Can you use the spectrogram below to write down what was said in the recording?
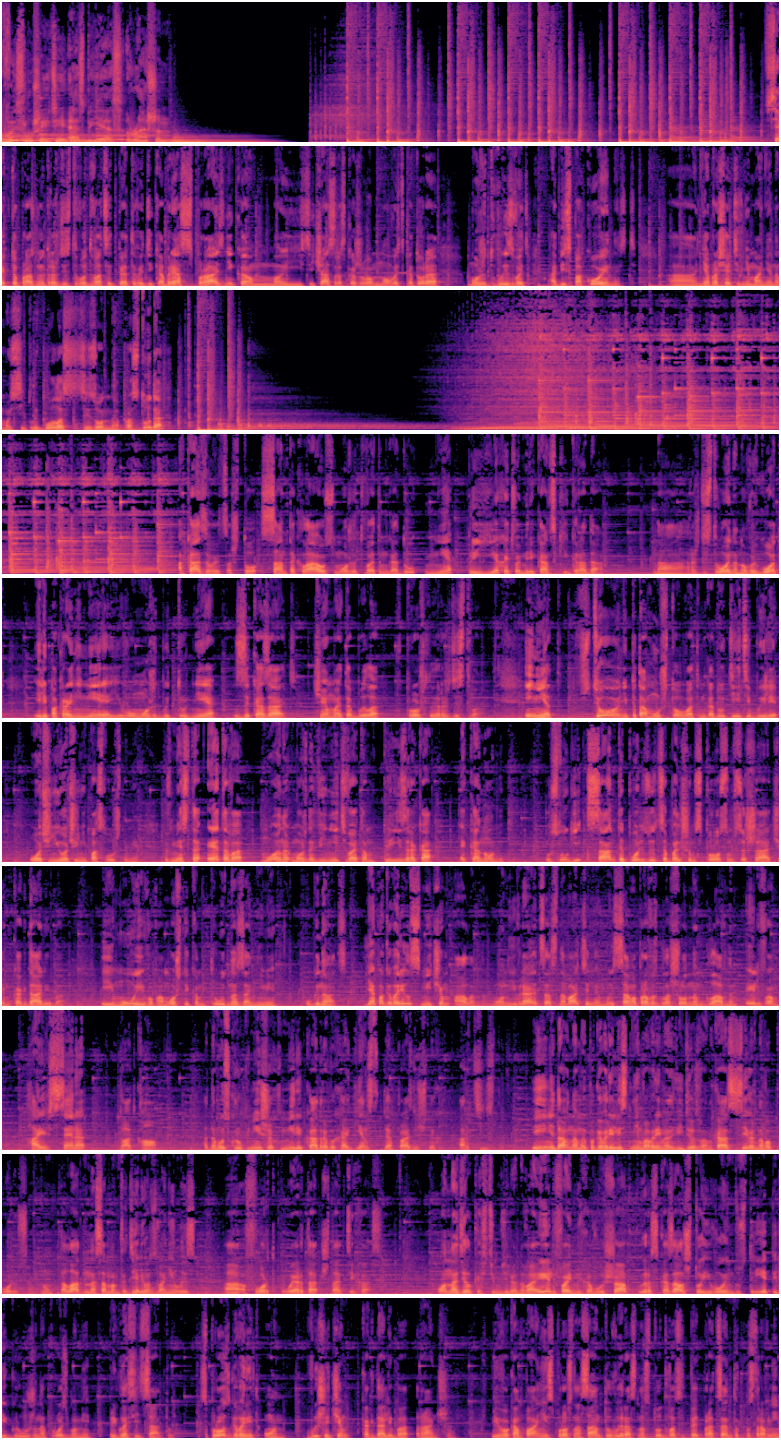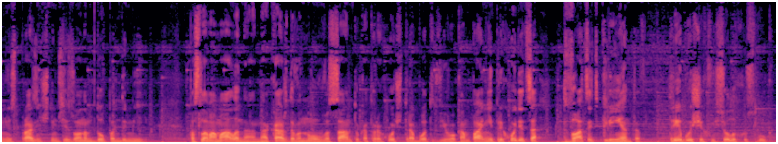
Вы слушаете SBS Russian. Все, кто празднует Рождество 25 декабря, с праздником. И сейчас расскажу вам новость, которая может вызвать обеспокоенность. А, не обращайте внимания на мой сиплый голос, сезонная простуда. Оказывается, что Санта-Клаус может в этом году не приехать в американские города на Рождество и на Новый год, или, по крайней мере, его может быть труднее заказать, чем это было в прошлое Рождество. И нет, все не потому, что в этом году дети были очень и очень непослушными. Вместо этого можно винить в этом призрака экономики. Услуги Санты пользуются большим спросом в США, чем когда-либо – и ему и его помощникам трудно за ними угнаться. Я поговорил с Митчем Алланом. Он является основателем и самопровозглашенным главным эльфом highsenate.com, одного из крупнейших в мире кадровых агентств для праздничных артистов. И недавно мы поговорили с ним во время видеозвонка с Северного полюса. Ну, да ладно, на самом-то деле он звонил из а, Форт Уэрта, штат Техас. Он надел костюм зеленого эльфа и меховую шапку и рассказал, что его индустрия перегружена просьбами пригласить Санту. Спрос, говорит он, выше, чем когда-либо раньше. В его компании спрос на Санту вырос на 125% по сравнению с праздничным сезоном до пандемии. По словам Алана, на каждого нового Санту, который хочет работать в его компании, приходится 20 клиентов, требующих веселых услуг –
